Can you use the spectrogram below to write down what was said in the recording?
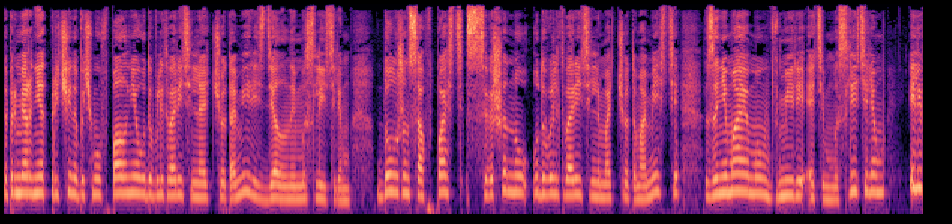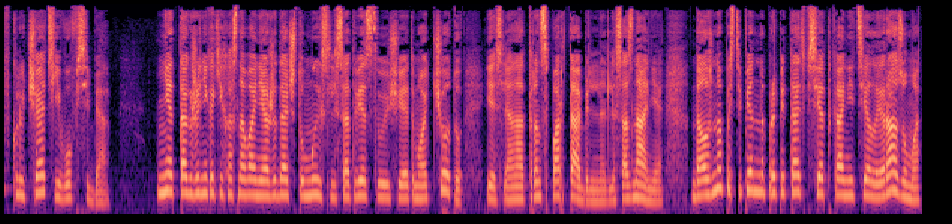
Например, нет причины, почему вполне удовлетворительный отчет о мире, сделанный мыслителем, должен совпасть с совершенно удовлетворительным отчетом о месте, занимаемом в мире этим мыслителем, или включать его в себя. Нет также никаких оснований ожидать, что мысль, соответствующая этому отчету, если она транспортабельна для сознания, должна постепенно пропитать все ткани тела и разума,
